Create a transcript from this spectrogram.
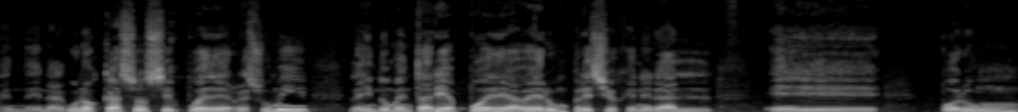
En, algunos casos se puede resumir, la indumentaria puede haber un precio general eh, por un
